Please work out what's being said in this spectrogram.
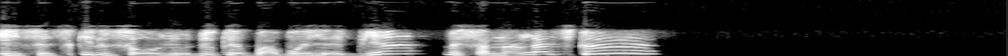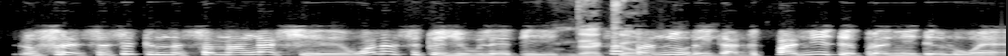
c'est ce qu'il fait aujourd'hui que Babou il est bien, mais ça n'engage que frère, c'est ce que ça n'engage Voilà ce que je voulais dire. D'accord. Ça, ne nous regarde pas ni de près ni de loin.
